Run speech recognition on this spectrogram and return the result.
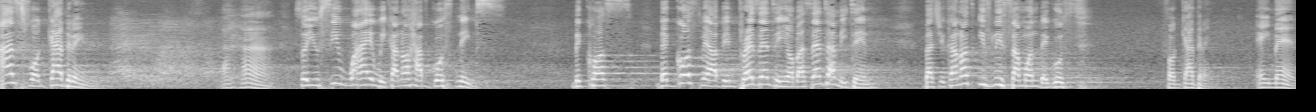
as for gathering, uh-huh. So you see why we cannot have ghost names. Because the ghost may have been present in your center meeting, but you cannot easily summon the ghost for gathering. Amen.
